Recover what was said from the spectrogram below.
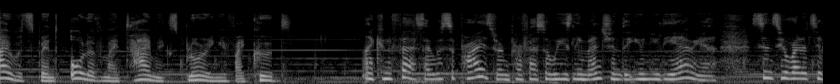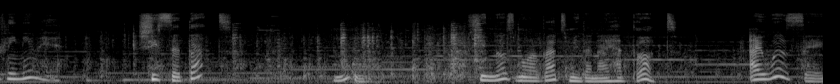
I would spend all of my time exploring if I could. I confess I was surprised when Professor Weasley mentioned that you knew the area, since you're relatively new here. She said that? Hmm. She knows more about me than I had thought. I will say,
